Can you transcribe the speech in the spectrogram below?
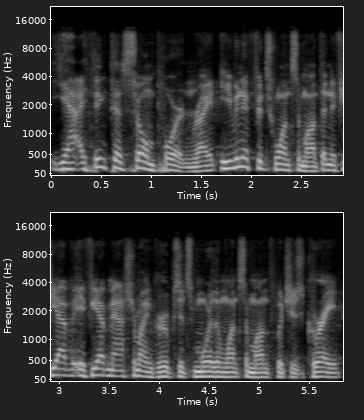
Yeah, I think that's so important, right? Even if it's once a month, and if you have if you have mastermind groups, it's more than once a month, which is great.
